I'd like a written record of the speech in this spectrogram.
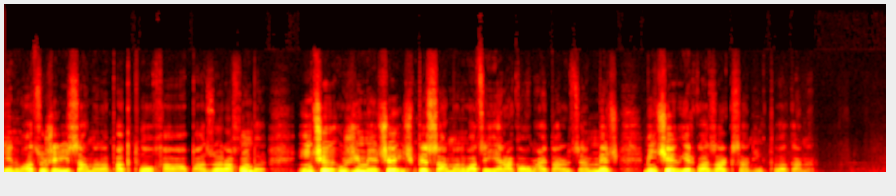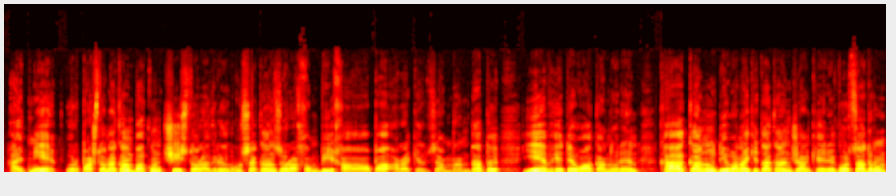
զինված ուժերի սահմանափակ թվող խաղապահ զորախումբը, ինչը ուժի մեջ է, ինչպես սահմանված է Երակողմ հայտարարության մեջ, մինչև 2025 թվականը։ Հայտնի է, որ պաշտոնական Բաքուն չի ստորագրել ռուսական զորախմբի խաղաղապահ առաքելության մանդատը եւ հետեւականորեն քաղաքական ու դիվանագիտական ջանքեր է գործադրում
